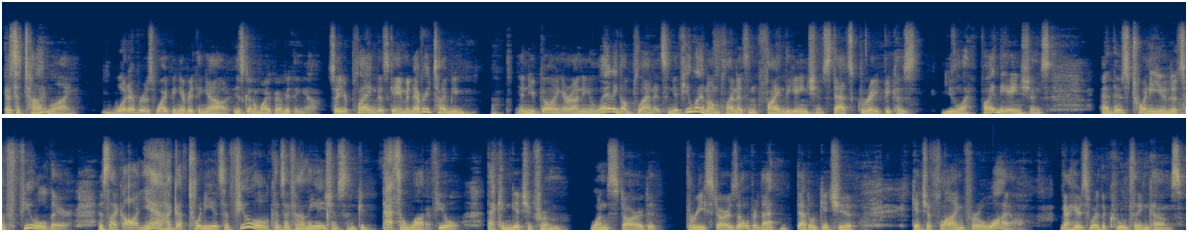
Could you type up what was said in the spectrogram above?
there's a timeline whatever is wiping everything out is going to wipe everything out. So you're playing this game, and every time you and you're going around and you're landing on planets, and if you land on planets and find the ancients, that's great because you find the ancients, and there's 20 units of fuel there. It's like, oh yeah, I got 20 units of fuel because I found the ancients, and that's a lot of fuel. That can get you from one star to three stars over. That that'll get you get you flying for a while. Now here's where the cool thing comes.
